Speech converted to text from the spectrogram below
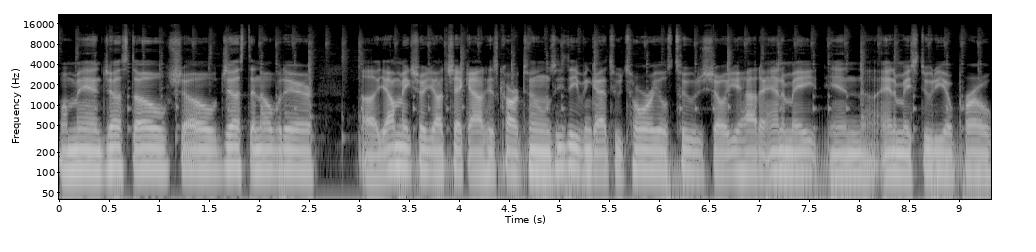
my man Justo Show, Justin over there. Uh, y'all make sure y'all check out his cartoons. He's even got tutorials too to show you how to animate in uh, Anime Studio Pro.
